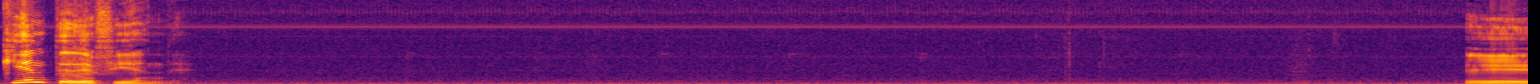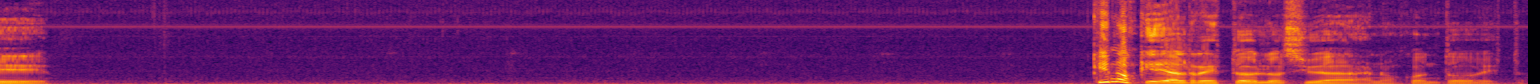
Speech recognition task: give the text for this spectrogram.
¿Quién te defiende? Eh, ¿Qué nos queda al resto de los ciudadanos con todo esto?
